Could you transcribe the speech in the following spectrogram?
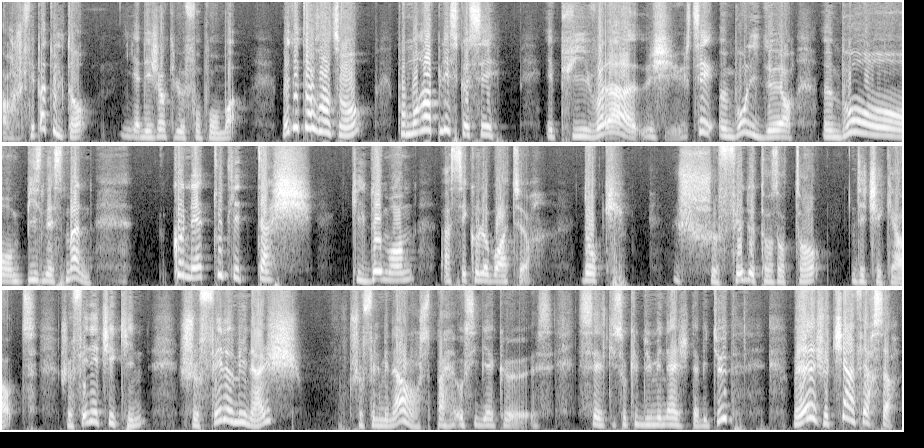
Alors, je le fais pas tout le temps. Il y a des gens qui le font pour moi. Mais de temps en temps, pour me rappeler ce que c'est. Et puis voilà, sais, un bon leader, un bon businessman connaît toutes les tâches qu'il demande à ses collaborateurs. Donc, je fais de temps en temps des check-out, je fais des check-in, je fais le ménage, je fais le ménage, c'est pas aussi bien que celle qui s'occupe du ménage d'habitude, mais je tiens à faire ça.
